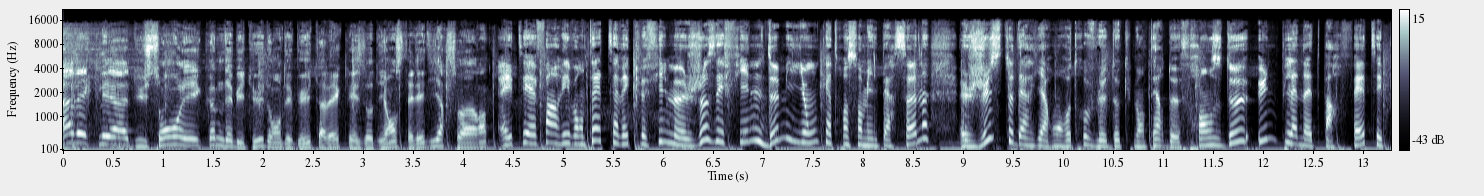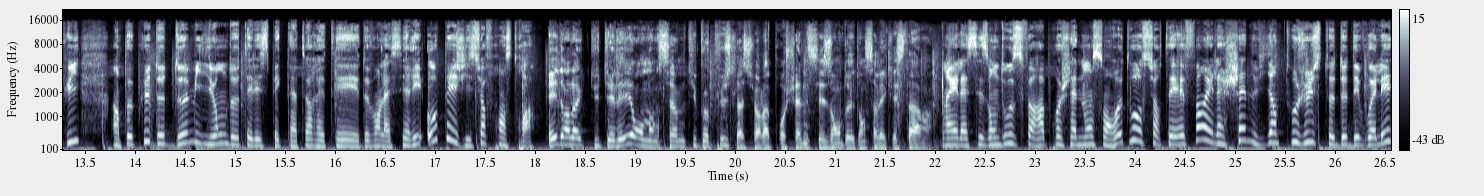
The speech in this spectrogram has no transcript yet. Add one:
Avec Léa Dusson et comme d'habitude, on débute avec les audiences télé d'hier soir. Et TF1 arrive en tête avec le film Joséphine, 2 400 000 personnes. Juste derrière, on retrouve le documentaire de France 2, Une planète parfaite. Et puis, un peu plus de 2 millions de téléspectateurs étaient devant la série OPJ sur France 3. Et dans l'actu télé, on en sait un petit peu plus là sur la prochaine saison de Danse avec les stars. Et la saison 12 fera prochainement son retour sur TF1 et la chaîne vient tout juste de dévoiler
